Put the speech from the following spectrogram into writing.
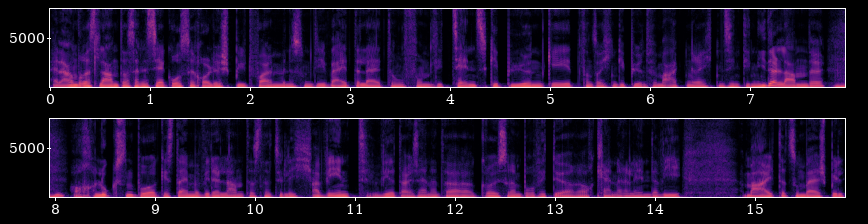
Ein anderes Land, das eine sehr große Rolle spielt, vor allem wenn es um die Weiterleitung von Lizenzgebühren geht, von solchen Gebühren für Markenrechten, sind die Niederlande. Mhm. Auch Luxemburg ist da immer wieder ein Land, das natürlich erwähnt wird als einer der größeren Profiteure, auch kleinere Länder wie Malta zum Beispiel.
